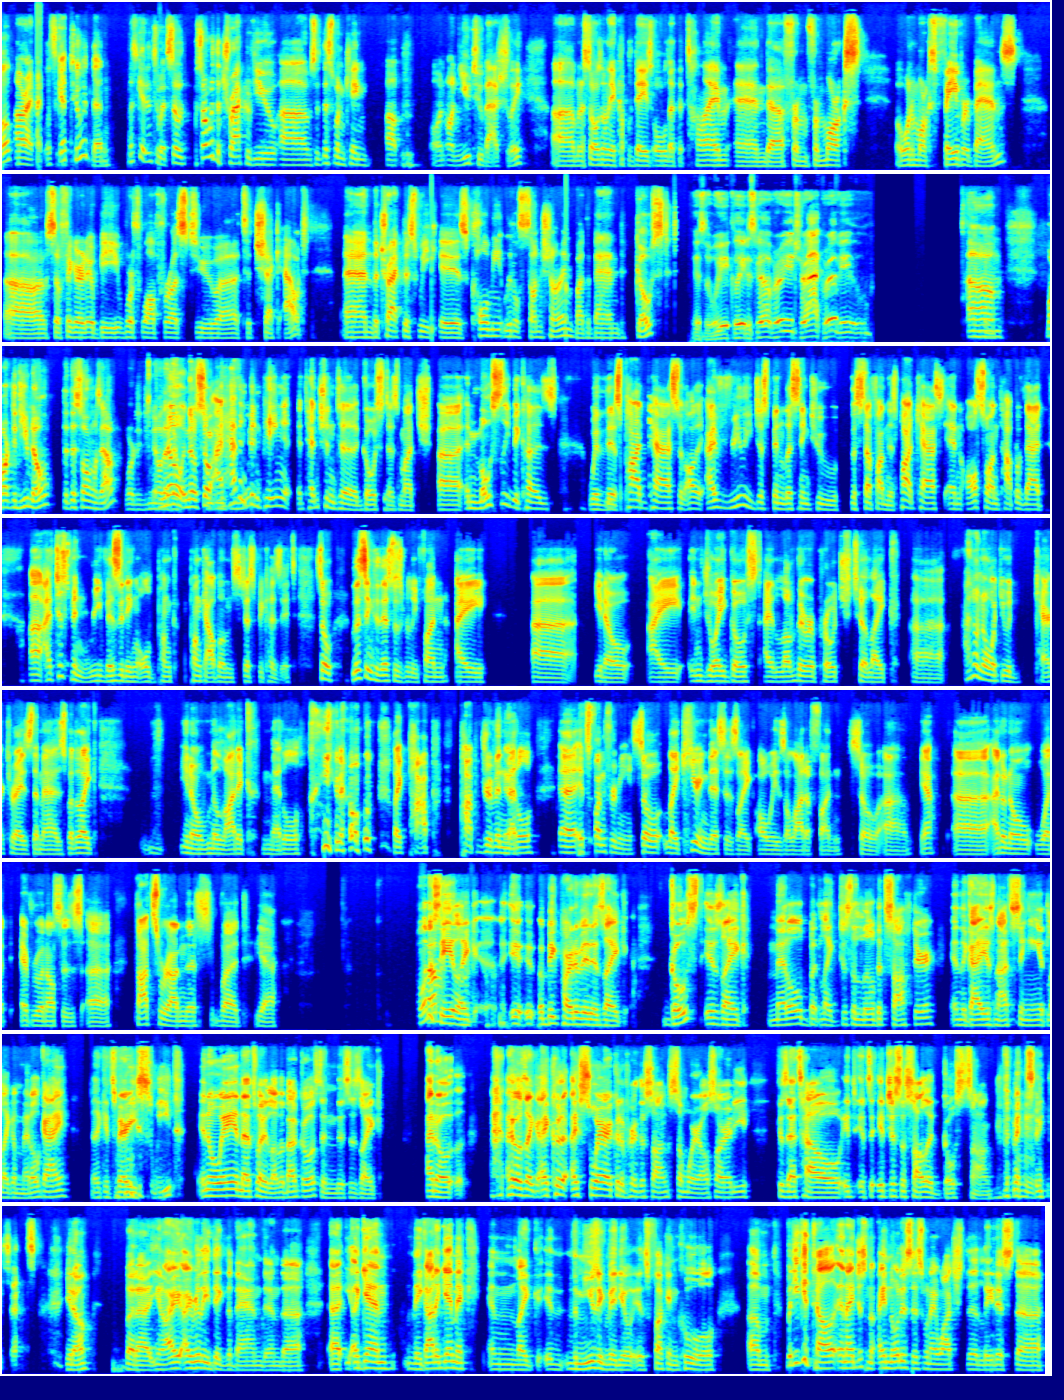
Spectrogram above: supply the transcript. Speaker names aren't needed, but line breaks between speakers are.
Well,
All right,
let's get to it then.
let's get into it. So start with the track review. Um, so this one came up on on YouTube actually, um, and so it was only a couple of days old at the time, and uh, from from Mark's uh, one of Mark's favorite bands. Uh, so figured it would be worthwhile for us to uh, to check out. And the track this week is "Call Me Little Sunshine" by the band Ghost.
It's the weekly Discovery track review.
Um, Mark, did you know that this song was out, or did you know that?
no, no. So I haven't been paying attention to Ghost as much, uh, and mostly because with this podcast, with all, the, I've really just been listening to the stuff on this podcast, and also on top of that, uh, I've just been revisiting old punk punk albums just because it's so. Listening to this was really fun. I, uh, you know, I enjoy Ghost. I love their approach to like, uh, I don't know what you would characterize them as, but like you know melodic metal you know like pop pop driven
Yeah.
metal uh, it's fun for me so like hearing this is like always a lot of fun so uh yeah uh i don't know what everyone else's uh thoughts were on this but yeah
I want to
Um,
say like it, it- a big part of it is like Ghost is like metal, but like just a little bit softer, and the guy is not singing it like a metal guy. Like it's very sweet in a way, and that's what I love about Ghost. And this is like, I know, I was like, I could, I swear, I could have heard the song somewhere else already because that's how it, it's it's just a solid Ghost song. If that makes any sense, you know. But uh, you know, I, I really dig the band, and uh, uh, again, they got a gimmick, and like it, the music video is fucking cool. Um, but you could tell, and I just I noticed this when I watched the latest. Uh,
